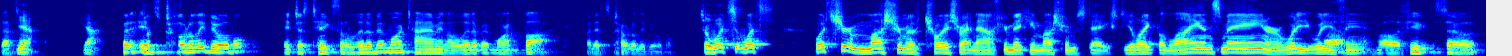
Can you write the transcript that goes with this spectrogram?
that's Yeah. all. Yeah. But it's totally doable. It just takes a little bit more time and a little bit more thought, but it's totally doable. So what's what's what's your mushroom of choice right now if you're making mushroom steaks? Do you like the lion's mane or what do you what do you Well, think? Well, if you so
